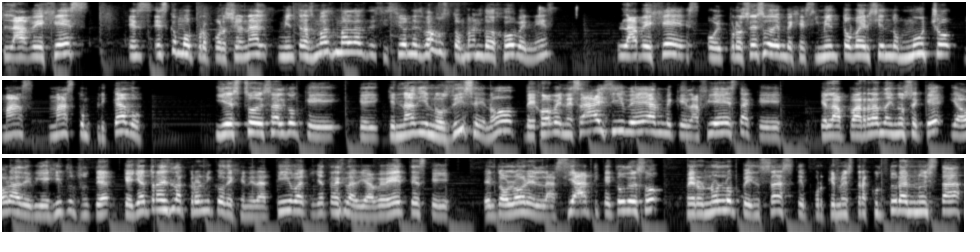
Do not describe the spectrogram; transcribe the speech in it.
la vejez es, es, como proporcional. Mientras más malas decisiones vamos tomando jóvenes, la vejez o el proceso de envejecimiento va a ir siendo mucho más, más complicado. Y esto es algo que, que, nadie nos dice, ¿no? De jóvenes, ay, sí, véanme que la fiesta, que, la parranda y no sé qué, y ahora de viejitos, pues, que ya traes la crónico degenerativa, que ya traes la diabetes, que el dolor en la asiática y todo eso, pero no lo pensaste porque nuestra cultura no está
